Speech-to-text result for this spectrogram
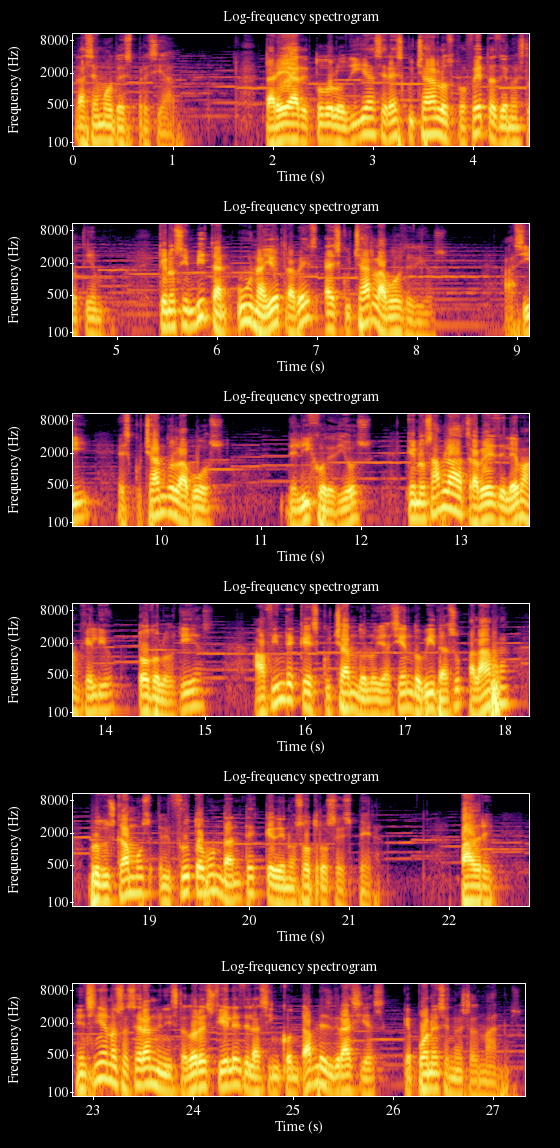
las hemos despreciado. Tarea de todos los días será escuchar a los profetas de nuestro tiempo, que nos invitan una y otra vez a escuchar la voz de Dios. Así, escuchando la voz del Hijo de Dios, que nos habla a través del Evangelio todos los días, a fin de que escuchándolo y haciendo vida a su palabra, produzcamos el fruto abundante que de nosotros se espera. Padre, Enséñanos a ser administradores fieles de las incontables gracias que pones en nuestras manos,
